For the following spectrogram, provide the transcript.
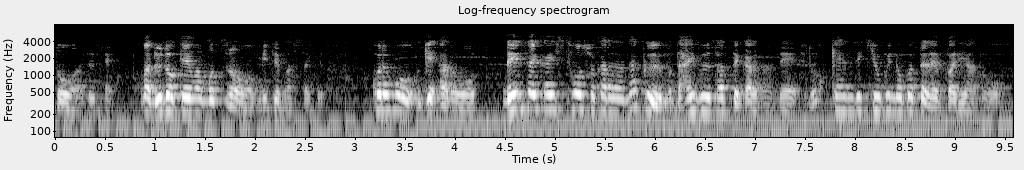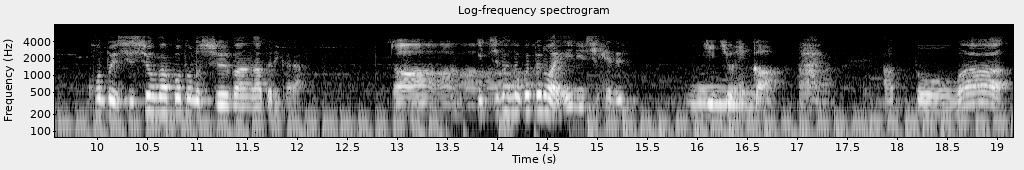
とはですね、まあ、ルロケンはもちろん見てましたけどこれもげあの連載開始当初からなくもうだいぶ経ってからなんでルロケンで記憶に残ったのはやっぱりあの本当に獅子王誠の終盤あたりからああ。一番残ってるのは縁日編です一中編か。あとは、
